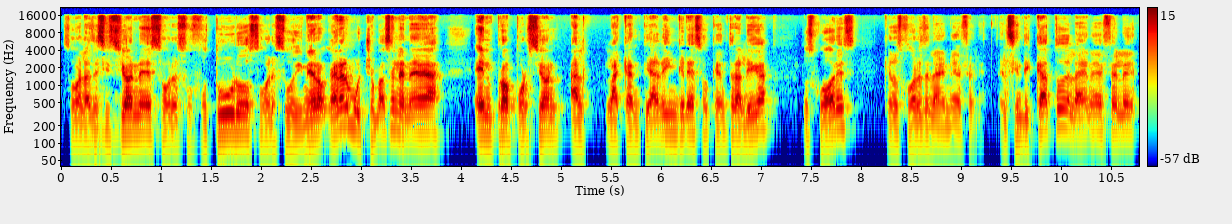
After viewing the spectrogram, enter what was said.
sobre las decisiones, sobre su futuro, sobre su dinero. Ganan mucho más en la NBA en proporción a la cantidad de ingreso que entra a la liga, los jugadores, que los jugadores de la NFL. El sindicato de la NFL,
